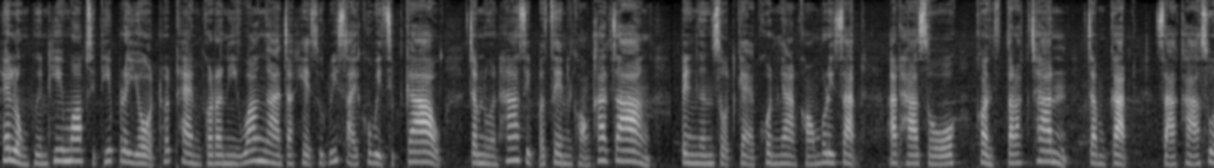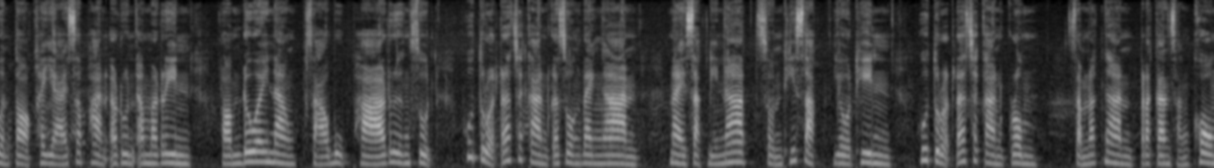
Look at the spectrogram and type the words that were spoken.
ให้ลงพื้นที่มอบสิทธิประโยชน์ทดแทนกรณีว่างงานจากเหตุสุดวิสัยโควิด -19 จำนวน 50%ของค่าจ้าง เป็นเงินสดแก่คนงานของบริษัท อาทาโซคอนสตรักชั่นจำกัด สาขาส่วนต่อขยายสะพานอรุณอมรินพร้อมด้วยนางสาวบุภาเรืองสุด ผู้ตรวจราชการกระทรวงแรงงาน นายศักดินาถสนธิศักดิ์โยธิน ผู้ตรวจราชการกรมสำนักงานประกันสังคม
